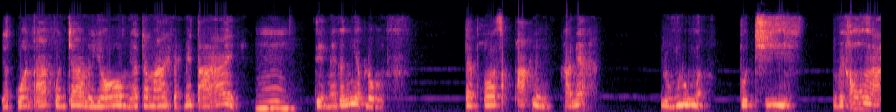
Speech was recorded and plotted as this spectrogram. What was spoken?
อย่ากวนพระกวนเจ้าเลยโยมอย่าตมาแผ่เมตตาให้อืมเสียงนั้นก็เงียบลง แต่พอสักพักหนึ่งคราวเนี้ยหลวงลุงอะปวดชีไปเข้าห้องน้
